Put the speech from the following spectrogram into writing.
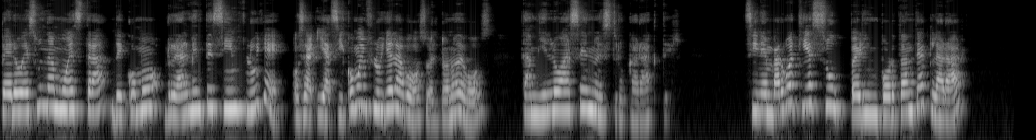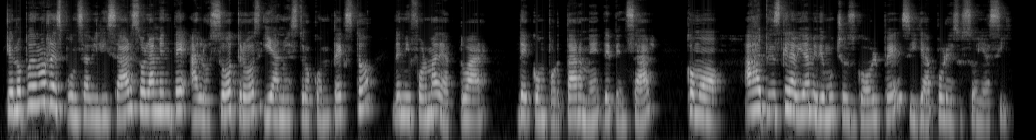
pero es una muestra de cómo realmente sí influye. O sea, y así como influye la voz o el tono de voz, también lo hace nuestro carácter. Sin embargo, aquí es súper importante aclarar que no podemos responsabilizar solamente a los otros y a nuestro contexto de mi forma de actuar, de comportarme, de pensar, como, ah, pues es que la vida me dio muchos golpes y ya por eso soy así.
